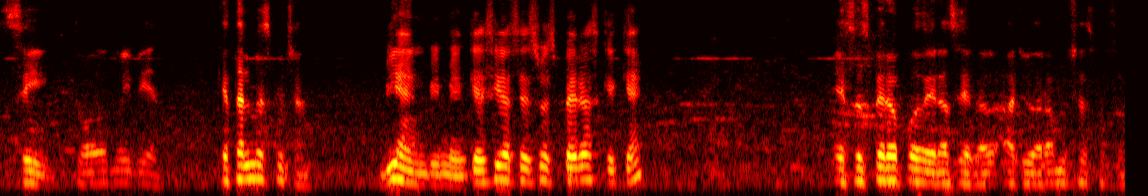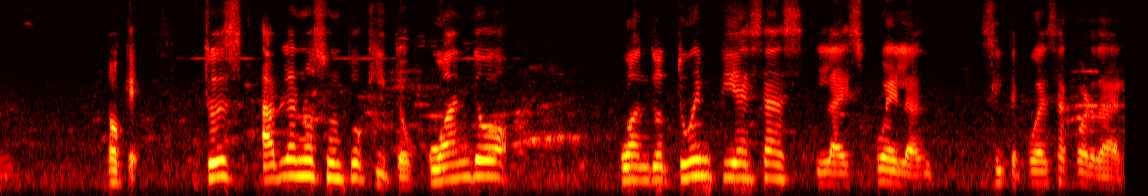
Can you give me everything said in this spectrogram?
sí, todo muy bien. ¿Qué tal me escuchan? Bien, bien, bien. ¿Qué decías? ¿Eso esperas que qué? Eso espero poder hacer, ayudar a muchas personas. Ok, entonces háblanos un poquito. Cuando, cuando tú empiezas la escuela, si te puedes acordar,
